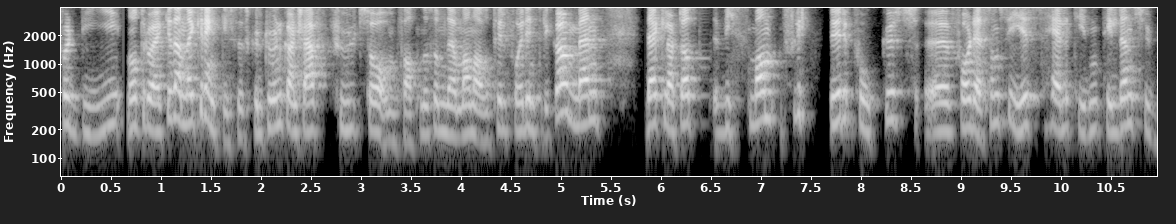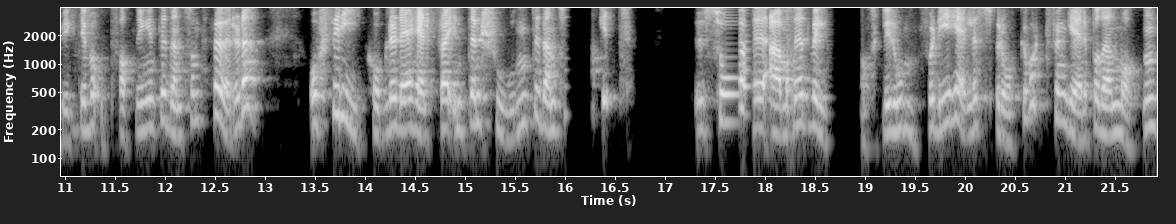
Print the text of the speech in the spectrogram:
fordi Nå tror jeg ikke denne krenkelseskulturen kanskje er fullt så omfattende som det man av og til får inntrykk av, men det er klart at hvis man flytter fokus eh, for det som sies hele tiden til den subjektive oppfatningen til den som hører det, og frikobler det helt fra intensjonen til den som snakket, så er man i et veldig vanskelig rom. Fordi hele språket vårt fungerer på den måten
